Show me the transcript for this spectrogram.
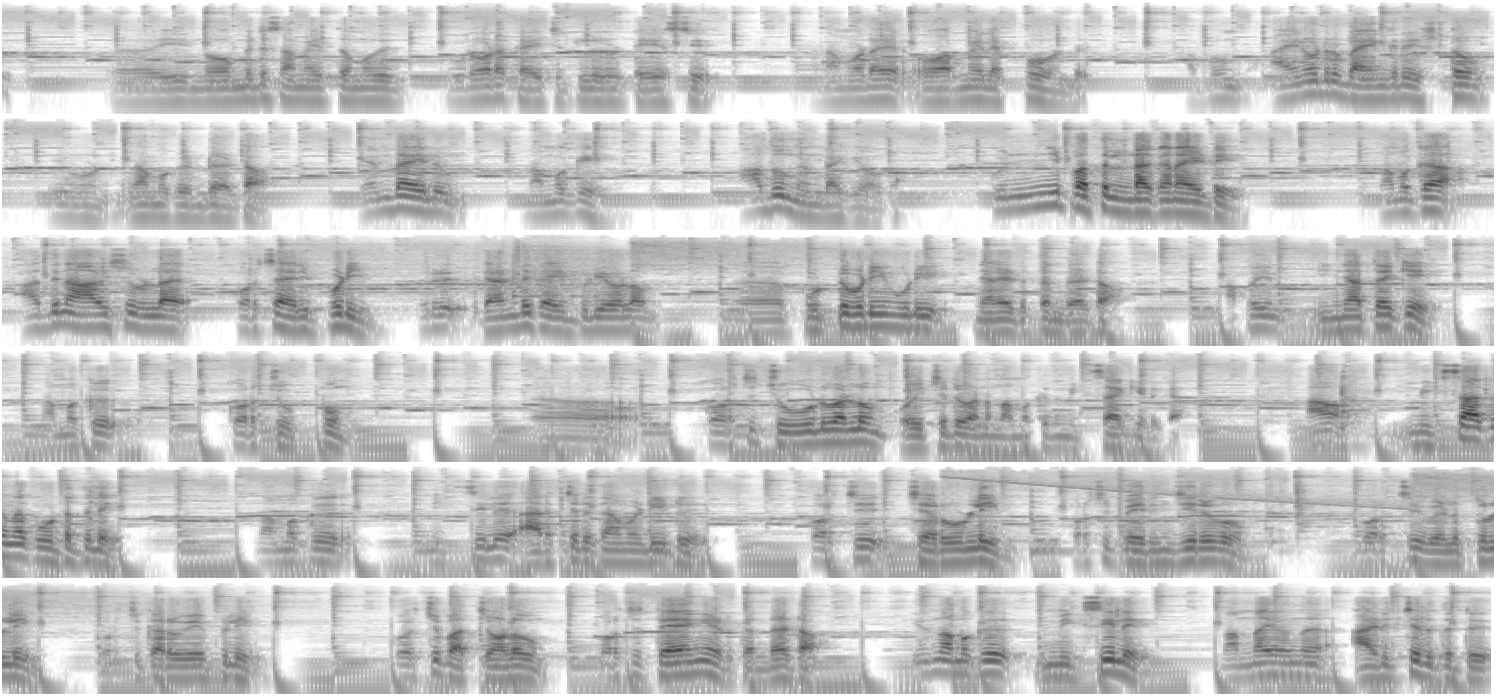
ഈ നോമ്പിന്റെ സമയത്ത് നമുക്ക് ചൂടോടെ കഴിച്ചിട്ടുള്ളൊരു ടേസ്റ്റ് നമ്മുടെ ഓർമ്മയിൽ എപ്പോഴും ഉണ്ട്. അപ്പം അതിനോടൊരു ഭയങ്കര ഇഷ്ടവും നമുക്കുണ്ട് കേട്ടോ. എന്തായാലും നമുക്ക് അതൊന്നും ഉണ്ടാക്കി നോക്കാം. കുഞ്ഞിപ്പത്തൽ ഉണ്ടാക്കാനായിട്ട് നമുക്ക് അതിനാവശ്യമുള്ള കുറച്ച് അരിപ്പൊടിയും ഒരു രണ്ട് കൈപ്പിടിയോളം പുട്ടുപൊടിയും കൂടി ഞാൻ എടുത്തിട്ടുണ്ട് കേട്ടോ. അപ്പം ഇന്നത്തേക്ക് നമുക്ക് കുറച്ച് ഉപ്പും കുറച്ച് ചൂടുവെള്ളം ഒഴിച്ചിട്ട് വേണം നമുക്കിത് മിക്സാക്കി എടുക്കാൻ ആ മിക്സാക്കുന്ന കൂട്ടത്തിൽ നമുക്ക് മിക്സിയിൽ അരച്ചെടുക്കാൻ വേണ്ടിയിട്ട് കുറച്ച് ചെറുള്ളിയും കുറച്ച് പെരിഞ്ചീരകവും കുറച്ച് വെളുത്തുള്ളിയും കുറച്ച് കറിവേപ്പിലയും കുറച്ച് പച്ചമുളകും കുറച്ച് തേങ്ങ എടുത്തിട്ടുണ്ട് കേട്ടോ. ഇത് നമുക്ക് മിക്സിയിൽ നന്നായി ഒന്ന് അടിച്ചെടുത്തിട്ട്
